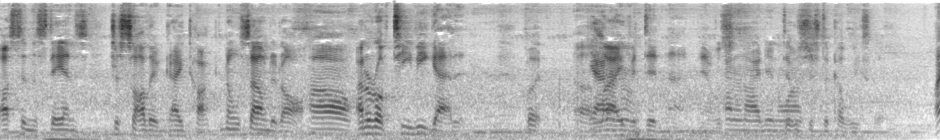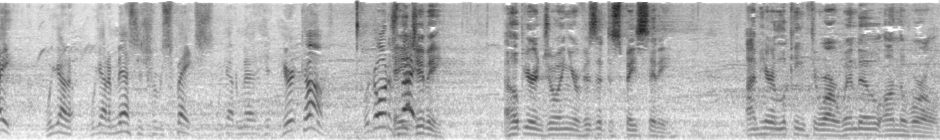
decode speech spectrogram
us in the stands just saw the guy talk, no sound at all. Oh. I don't know if TV got it, but uh, Yeah, live it did not. Yeah, it was, I don't know, I didn't It was just a couple weeks ago. Hey, we got a we got a message from space. We got a me- here it comes. We're going to Hey, space. Hey, Jimmy. I hope you're enjoying your visit to Space City. I'm here looking through our window on the world.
